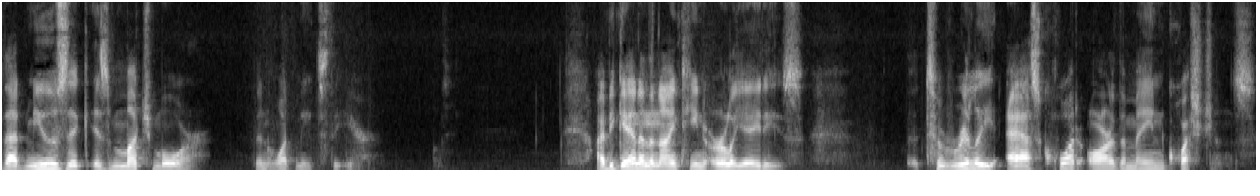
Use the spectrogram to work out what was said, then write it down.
that music is much more than what meets the ear. I began in the 19 early 80s to really ask what are the main questions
